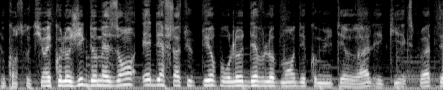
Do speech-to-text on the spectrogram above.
de, construction écologique de maisons et d'infrastructures pour le développement des communautés rurales et qui exploite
